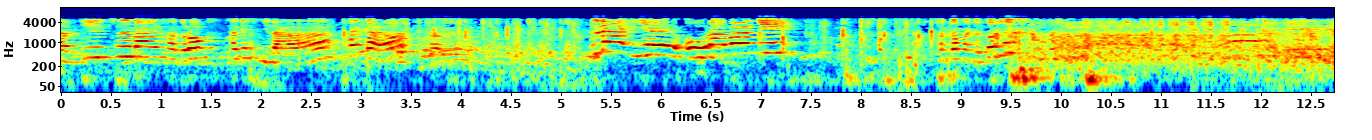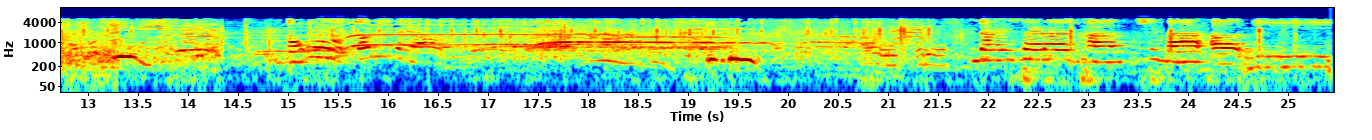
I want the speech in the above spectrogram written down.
장지 출발하도록 하겠습니다. 할까요? 나의 오라버니! 잠깐만요, 떨려. 너무 떨리네요. 날 사랑하신 마음이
